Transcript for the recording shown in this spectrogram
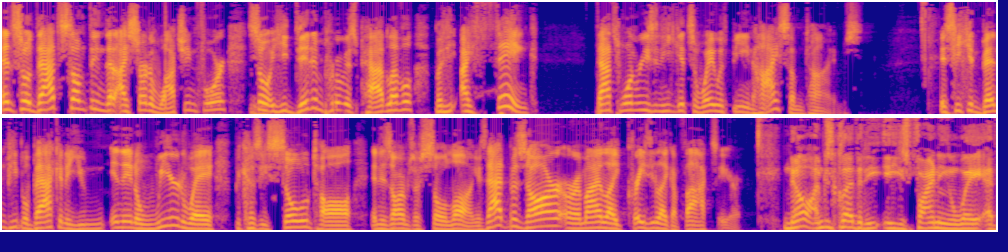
And so that's something that I started watching for. So he did improve his pad level, but he, I think that's one reason he gets away with being high sometimes is he can bend people back in a in a weird way because he's so tall and his arms are so long. Is that bizarre, or am I like crazy like a fox here? No, I'm just glad that he, he's finding a way at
